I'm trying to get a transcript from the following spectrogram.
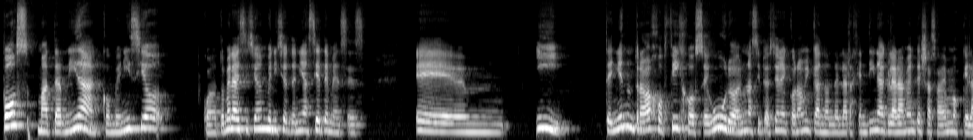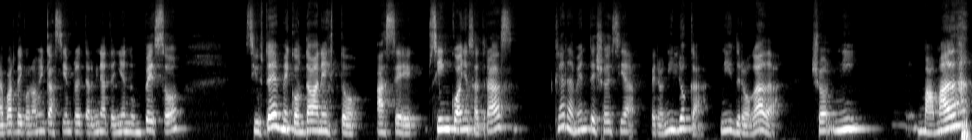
Post maternidad con Benicio, cuando tomé la decisión, Benicio tenía 7 meses. Em, y teniendo un trabajo fijo, seguro, en una situación económica en donde en la Argentina claramente ya sabemos que la parte económica siempre termina teniendo un peso, si ustedes me contaban esto hace 5 años atrás, claramente yo decía, pero ni loca, ni drogada, yo ni mamada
